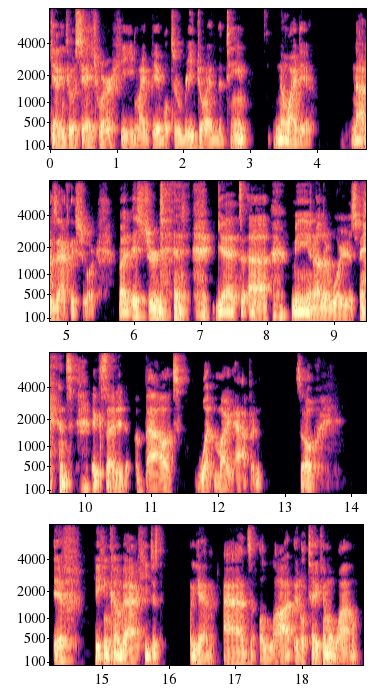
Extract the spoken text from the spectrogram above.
getting to a stage where he might be able to rejoin the team. No idea. Not exactly sure, but it sure did get uh, me and other Warriors fans excited about what might happen. So if he can come back, he just, again, adds a lot. It'll take him a while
